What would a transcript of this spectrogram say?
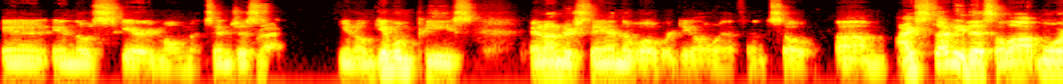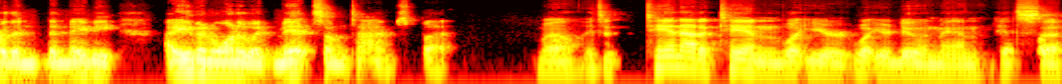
in in those scary moments and just right. you know give them peace and understand that what we're dealing with. And so um, I study this a lot more than than maybe I even want to admit sometimes. But well, it's a 10 out of 10 what you're what you're doing man. It's uh,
